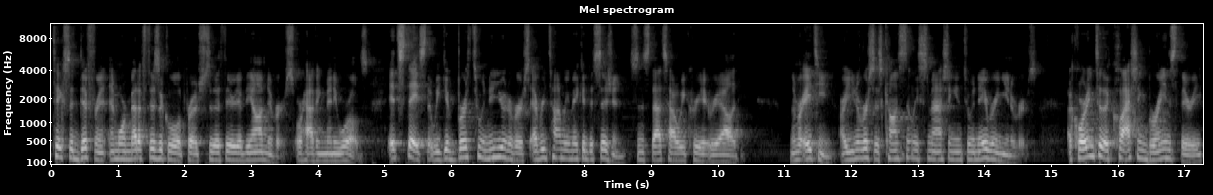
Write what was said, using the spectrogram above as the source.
takes a different and more metaphysical approach to the theory of the omniverse, or having many worlds. It states that we give birth to a new universe every time we make a decision, since that's how we create reality. Number 18, our universe is constantly smashing into a neighboring universe. According to the clashing branes theory,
